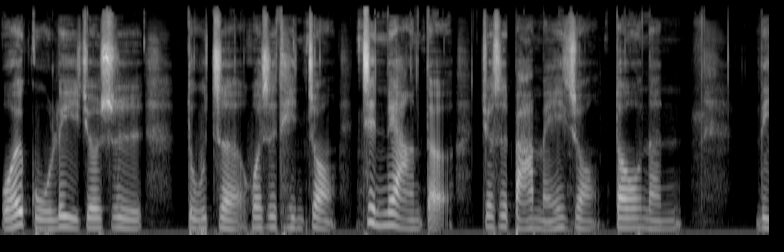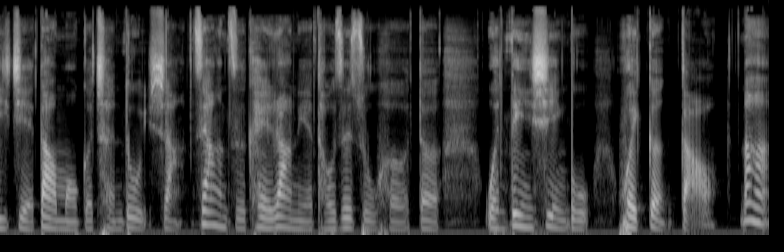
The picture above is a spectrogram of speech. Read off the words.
我会鼓励就是读者或是听众，尽量的，就是把每一种都能理解到某个程度以上，这样子可以让你的投资组合的稳定性度会更高。那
